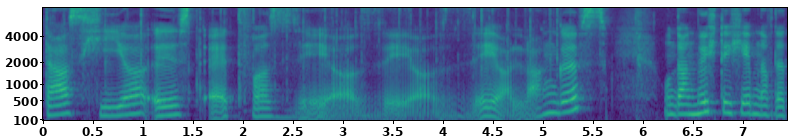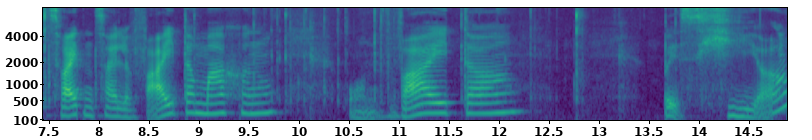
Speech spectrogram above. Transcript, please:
das hier ist etwas sehr, sehr, sehr langes. Und dann möchte ich eben auf der zweiten Zeile weitermachen und weiter bis hier.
